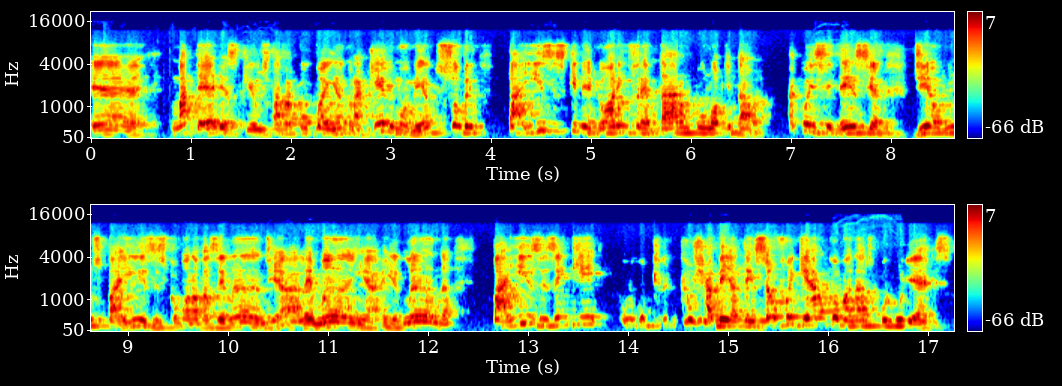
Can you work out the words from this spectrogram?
é, matérias que eu estava acompanhando naquele momento sobre países que melhor enfrentaram o lockdown a coincidência de alguns países, como a Nova Zelândia, a Alemanha, a Irlanda, países em que o, que eu chamei a atenção foi que eram comandados por mulheres.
